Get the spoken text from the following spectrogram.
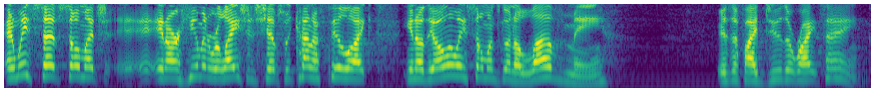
And we said so much in our human relationships, we kind of feel like, you know, the only way someone's going to love me is if I do the right things.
